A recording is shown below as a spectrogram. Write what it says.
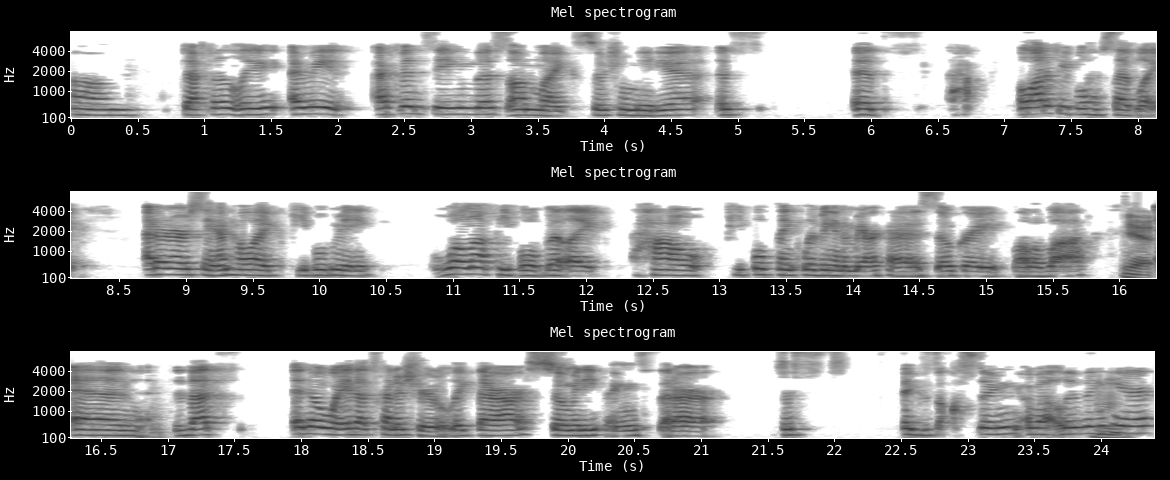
Um, definitely. I mean, I've been seeing this on like social media. It's, it's, a lot of people have said like, I don't understand how like people make, well, not people, but like how people think living in America is so great, blah, blah, blah. Yeah, And that's, in a way, that's kind of true. Like, there are so many things that are just exhausting about living Mhm. here.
